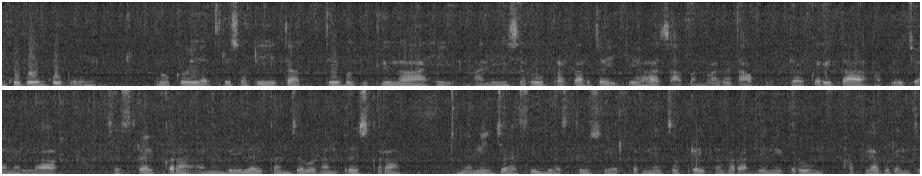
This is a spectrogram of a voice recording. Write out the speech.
कुठून कुठून लोक यात्रेसाठी येतात ते बघितलेलं आहे आणि सर्व प्रकारचा इतिहास आपण बघत आहोत. त्याकरिता आपल्या चॅनलला सबस्क्राईब करा आणि बेल आयकॉनचं बटन प्रेस करा आणि जास्तीत जास्त शेअर करण्याचा प्रयत्न करा जेणेकरून आपल्यापर्यंत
